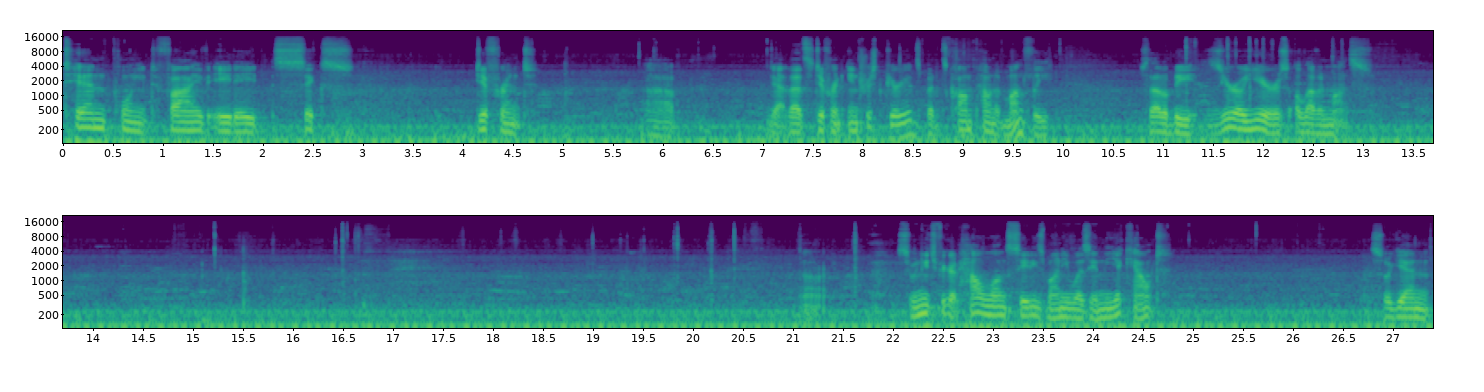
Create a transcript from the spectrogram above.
10.5886 different, uh, yeah, that's different interest periods, but it's compounded monthly. So that'll be 0 years, 11 months. All right. So we need to figure out how long Sadie's money was in the account. So again,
